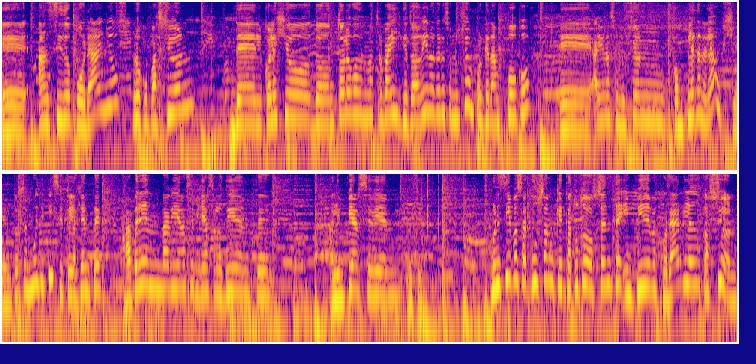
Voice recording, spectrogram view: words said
eh, han sido por años preocupación del Colegio de Odontólogos de nuestro país que todavía no tiene solución porque tampoco eh, hay una solución completa en el auge. Entonces es muy difícil que la gente aprenda bien a cepillarse los dientes, a limpiarse bien, en fin. Municipios acusan que estatuto docente impide mejorar la educación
